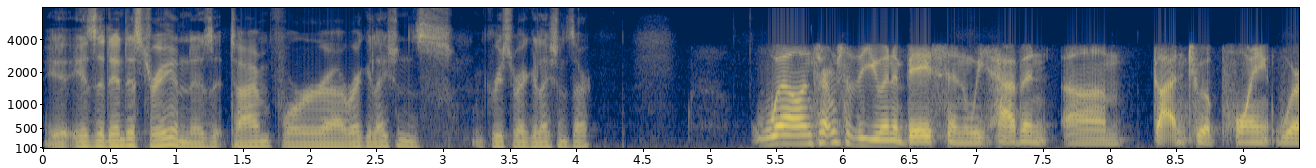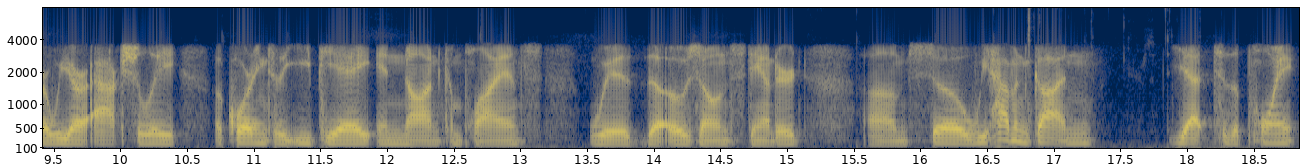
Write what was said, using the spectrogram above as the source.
Is it industry, and is it time for uh, regulations, increased regulations there? Well, in terms of the Uinta Basin, we haven't um, gotten to a point where we are actually, according to the EPA, in non-compliance with the ozone standard. Um, so we haven't gotten yet to the point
